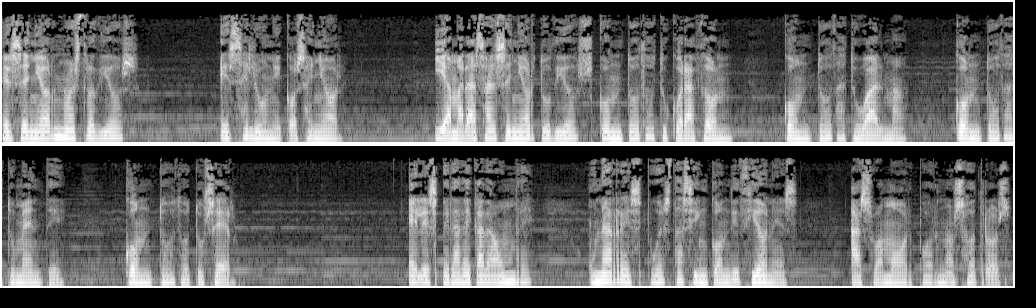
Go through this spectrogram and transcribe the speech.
el Señor nuestro Dios es el único Señor, y amarás al Señor tu Dios con todo tu corazón, con toda tu alma, con toda tu mente, con todo tu ser. Él espera de cada hombre una respuesta sin condiciones a su amor por nosotros.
